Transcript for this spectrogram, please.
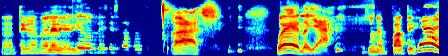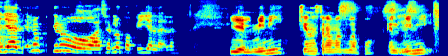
Ah, te ganó el dos veces zafos. Ah, bueno, ya. Es un empate. Ya, ya, ya no quiero hacerlo papilla, Alan. ¿Y el Mini? ¿Quién estará más guapo? ¿El Sí, Mini sí.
